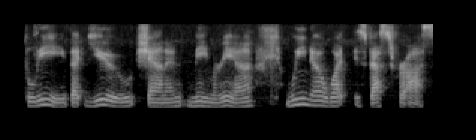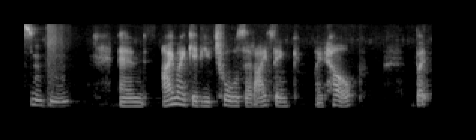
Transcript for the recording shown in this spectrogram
believe that you shannon me maria we know what is best for us. Hmm and i might give you tools that i think might help but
